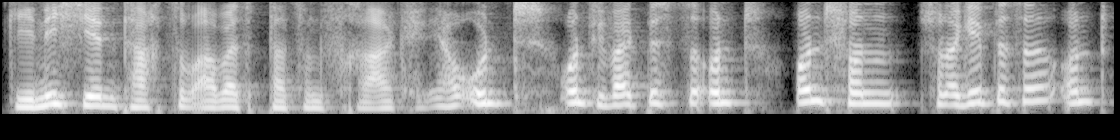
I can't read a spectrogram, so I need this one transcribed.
Geh nicht jeden Tag zum Arbeitsplatz und frag, ja und, und wie weit bist du und, und schon, schon Ergebnisse und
